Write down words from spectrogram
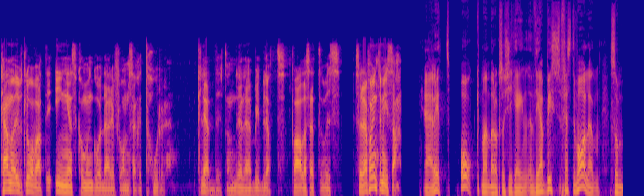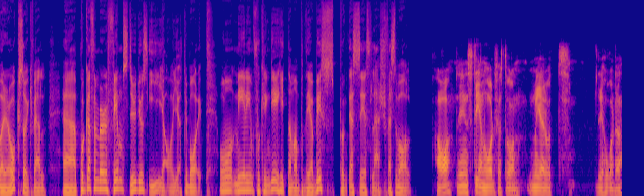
Kan nog utlova att det är ingen som kommer gå därifrån särskilt torrklädd, utan det lär bli blött på alla sätt och vis. Så det där får ni inte missa. Härligt. Och man bör också kika in The Abyss-festivalen som börjar också ikväll på Gothenburg Film Studios i ja, Göteborg. Och mer info kring det hittar man på theabyss.se festival. Ja, det är en stenhård festival. Mer åt det hårda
